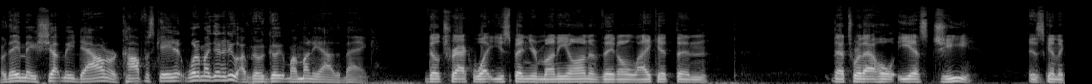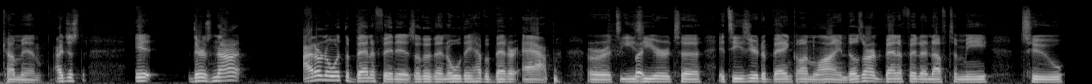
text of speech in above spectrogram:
or they may shut me down or confiscate it, what am I going to do? I'm going to go get my money out of the bank. they'll track what you spend your money on. If they don't like it, then that's where that whole ESG is going to come in. I just it there's not I don't know what the benefit is other than oh they have a better app or it's easier to it's easier to bank online. Those aren't benefit enough to me to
